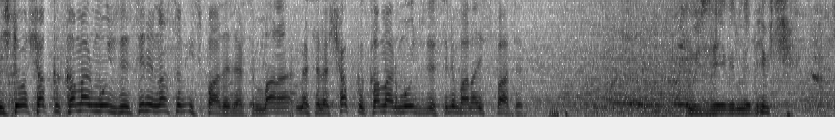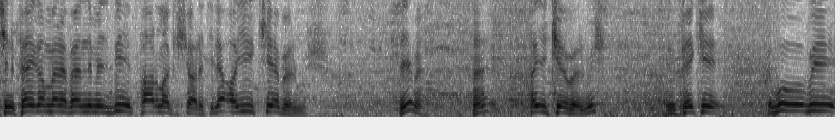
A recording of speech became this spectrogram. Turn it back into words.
İşte o Şakkı Kamer mucizesini nasıl ispat edersin? Bana mesela Şakkı Kamer mucizesini bana ispat et. Mucizeyi bilmediğim için. Şimdi Peygamber Efendimiz bir parmak işaretiyle ayı ikiye bölmüş. Değil mi? He? Ayı ikiye bölmüş. E, Peki bu bir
